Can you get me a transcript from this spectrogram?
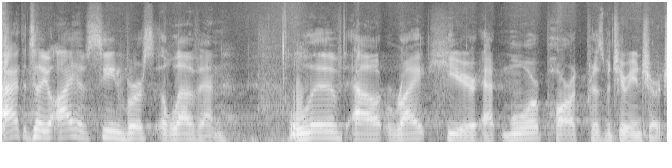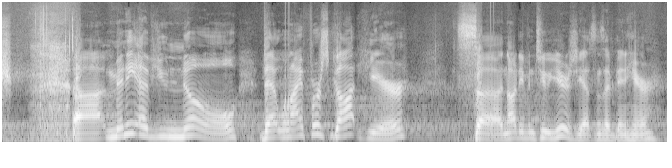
I have to tell you, I have seen verse 11 lived out right here at Moorpark Presbyterian Church. Uh, many of you know that when I first got here, it's uh, not even two years yet since I've been here.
